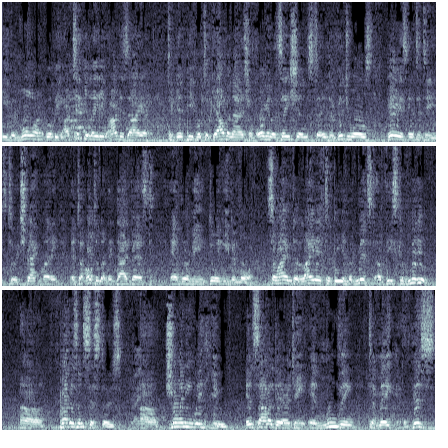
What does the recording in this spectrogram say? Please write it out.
even more. We'll be articulating our desire to get people to galvanize from organizations to individuals, various entities to extract money and to ultimately divest and we'll be doing even more. So I am delighted to be in the midst of these committed uh, brothers and sisters uh, joining with you in solidarity in moving to make this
